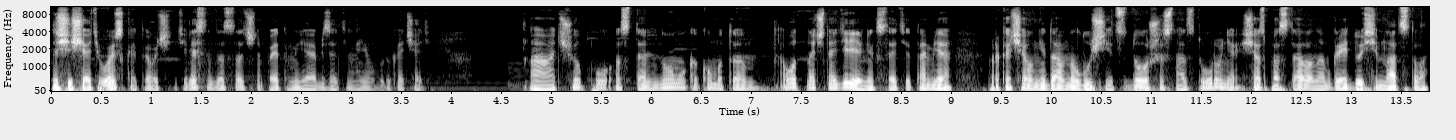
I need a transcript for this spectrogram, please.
защищать войско. Это очень интересно достаточно, поэтому я обязательно его буду качать. А что по остальному какому-то... А вот ночная деревня, кстати. Там я прокачал недавно лучниц до 16 уровня. Сейчас поставил на апгрейд до 17.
